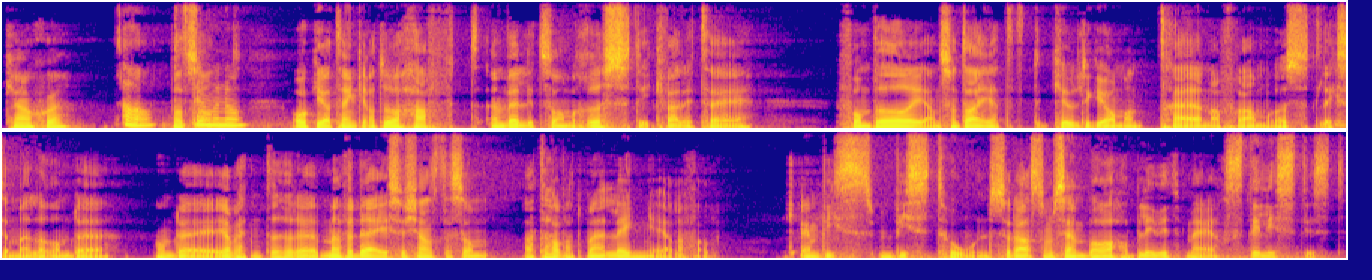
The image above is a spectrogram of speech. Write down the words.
kanske. Ja, Något stämmer sånt. nog. Och jag tänker att du har haft en väldigt sån röstig kvalitet från början. Sånt där är jättekul tycker jag om man tränar fram röst, liksom, eller om det, om det är, jag vet inte hur det är, men för dig så känns det som att det har varit med länge i alla fall. En viss, en viss ton sådär som sen bara har blivit mer stilistiskt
